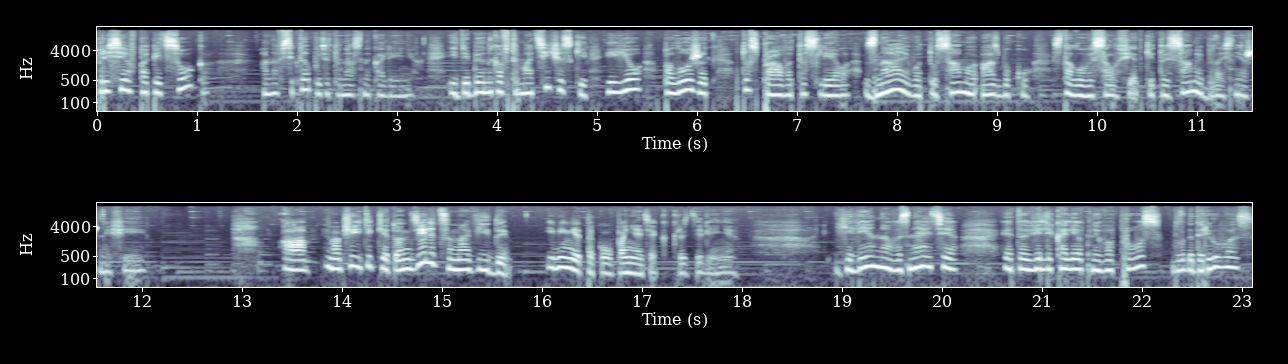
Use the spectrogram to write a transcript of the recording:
присев попить сока, она всегда будет у нас на коленях. И ребенок автоматически ее положит то справа, то слева, зная вот ту самую азбуку столовой салфетки, той самой белоснежной феи. А вообще этикет, он делится на виды или нет такого понятия, как разделение? Елена, вы знаете, это великолепный вопрос. Благодарю вас.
